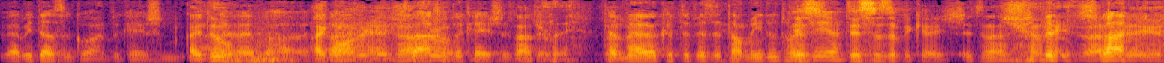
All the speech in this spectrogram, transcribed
Rabbi doesn't go on vacation. I do. Uh, I go on Schwach- vacation. Not true. vacation. Not true. To America to visit Talmidim twice This, a year? this is a vacation. It's not, it's not a big-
